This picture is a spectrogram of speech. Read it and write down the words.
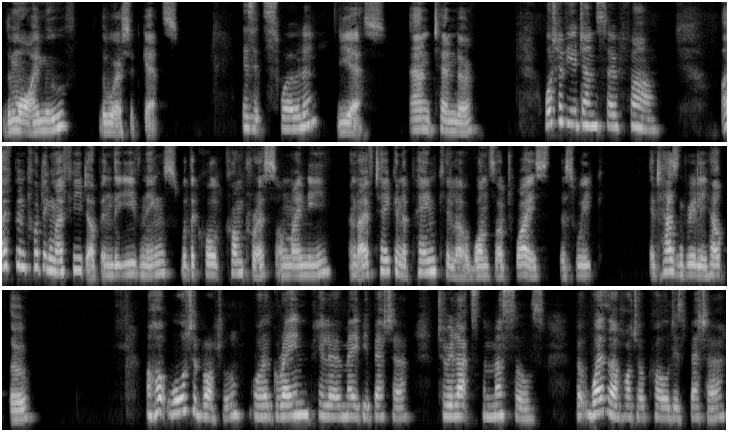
The more I move, the worse it gets. Is it swollen? Yes, and tender. What have you done so far? I've been putting my feet up in the evenings with a cold compress on my knee, and I've taken a painkiller once or twice this week. It hasn't really helped though. A hot water bottle or a grain pillow may be better to relax the muscles, but whether hot or cold is better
